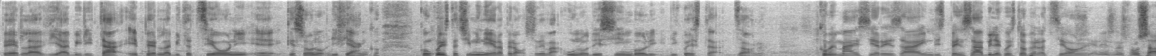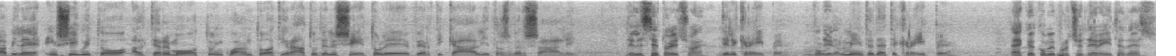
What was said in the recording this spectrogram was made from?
per la viabilità e per le abitazioni eh, che sono di fianco. Con questa ciminiera però se ne va uno dei simboli di questa zona. Come mai si è resa indispensabile questa operazione? Si è resa responsabile in seguito al terremoto in quanto ha tirato delle setole verticali e trasversali. Delle setole cioè? Delle crepe, volgarmente dette crepe. Ecco, e come procederete adesso?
